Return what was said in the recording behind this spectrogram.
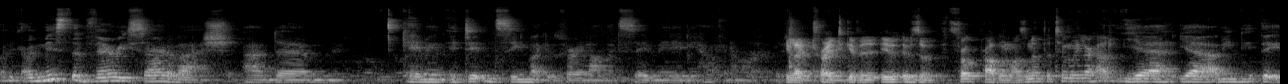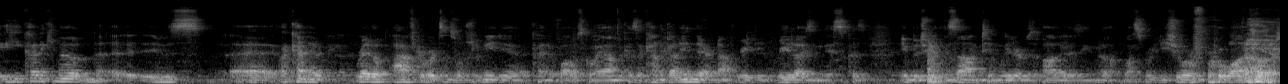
I, I missed the very start of Ash and um, came in. It didn't seem like it was very long. I'd say maybe half an hour. He like tried to give it. It, it was a throat problem, wasn't it? That Tim Wheeler had. Yeah, yeah. I mean, he, he kind of came out and uh, it was. Uh, I kind of read up afterwards on social media kind of what was going on because I kind of got in there not really realizing this because in between the song Tim Wheeler was apologizing. I wasn't really sure for a while. yet.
